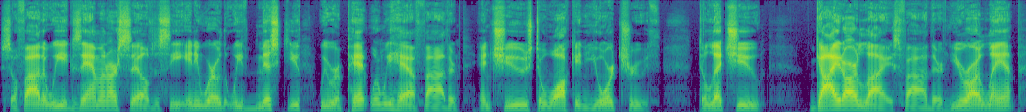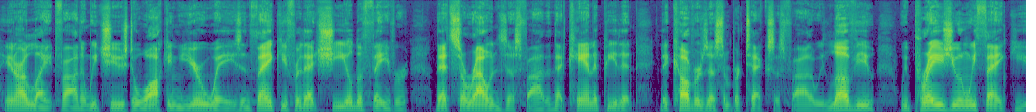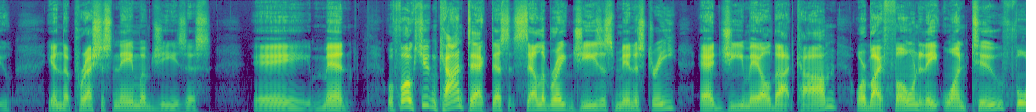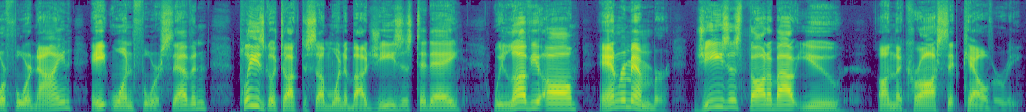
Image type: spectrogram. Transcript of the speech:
So, Father, we examine ourselves to see anywhere that we've missed you. We repent when we have, Father, and choose to walk in your truth, to let you guide our lives, Father. You're our lamp and our light, Father, and we choose to walk in your ways. And thank you for that shield of favor that surrounds us, Father, that canopy that, that covers us and protects us, Father. We love you, we praise you, and we thank you. In the precious name of Jesus, amen. Well, folks, you can contact us at Celebrate Jesus Ministry at gmail.com or by phone at 812 449 8147. Please go talk to someone about Jesus today. We love you all. And remember, Jesus thought about you on the cross at Calvary.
